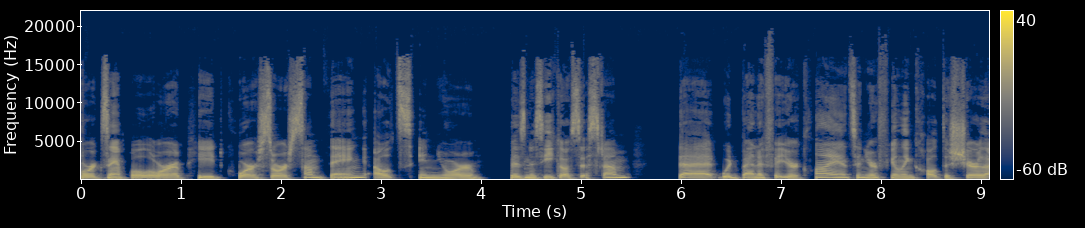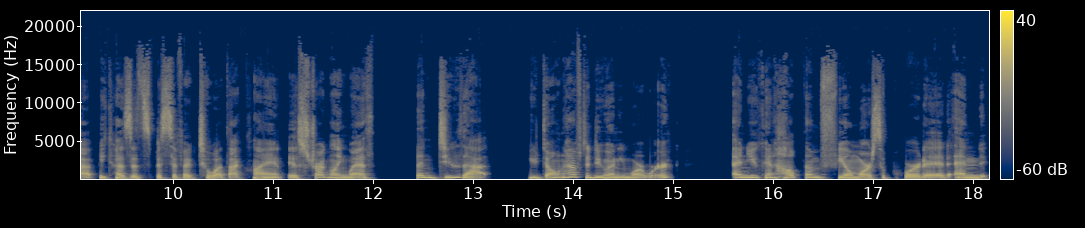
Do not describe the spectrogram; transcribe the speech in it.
for example or a paid course or something else in your business ecosystem that would benefit your clients and you're feeling called to share that because it's specific to what that client is struggling with then do that you don't have to do any more work and you can help them feel more supported and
